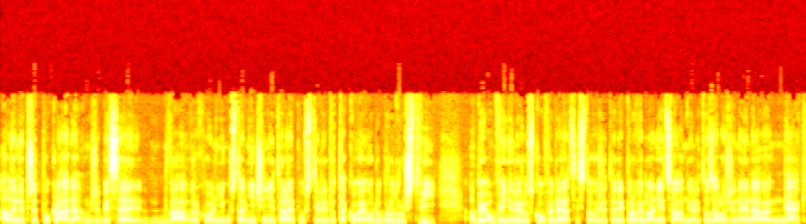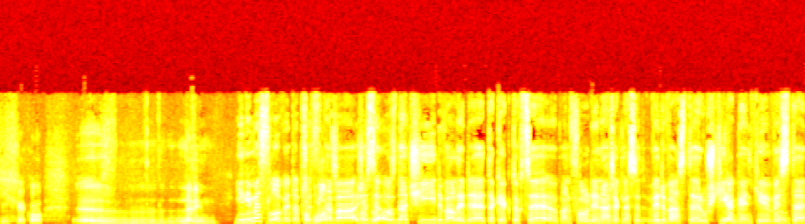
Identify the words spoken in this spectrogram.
ale nepředpokládám, že by se dva vrcholní ústavní činitelé pustili do takového dobrodružství, aby obvinili Ruskou federaci z toho, že tady provedla něco a měli to založené na nějakých jako, eh, nevím, Jinými slovy, ta Fabulací, představa, že pardon. se označí dva lidé, tak jak to chce eh, pan Foldina, řekne se, vy dva jste ruští agenti, vy jste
